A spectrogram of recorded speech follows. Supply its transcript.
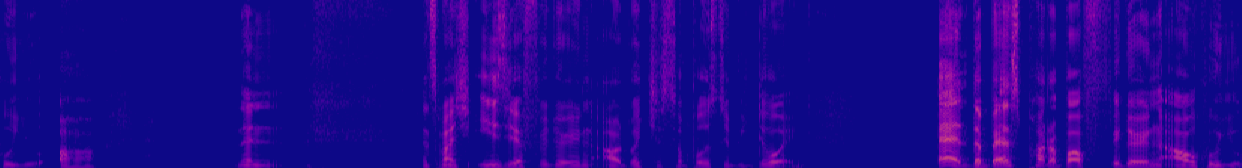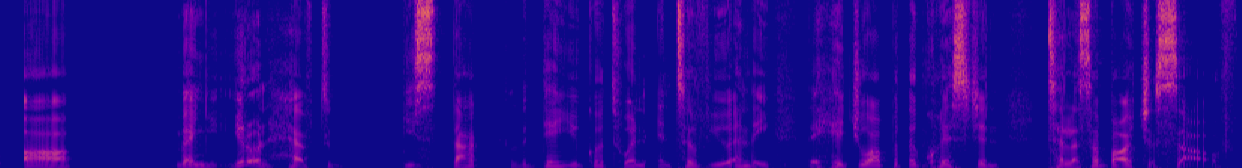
who you are, then it's much easier figuring out what you're supposed to be doing. And the best part about figuring out who you are, man, you don't have to be stuck the day you go to an interview and they, they hit you up with the question, tell us about yourself.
